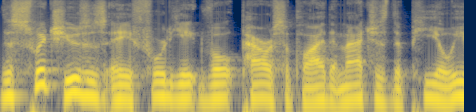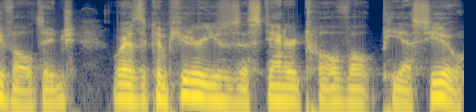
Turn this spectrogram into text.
The switch uses a 48 volt power supply that matches the PoE voltage, whereas the computer uses a standard 12 volt PSU.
